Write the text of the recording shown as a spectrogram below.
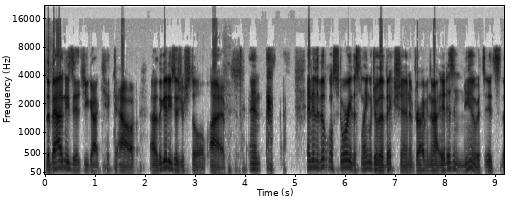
the bad news is you got kicked out. Uh, the good news is you're still alive. and and in the biblical story, this language of eviction, of driving them out, it isn't new. It's it's the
